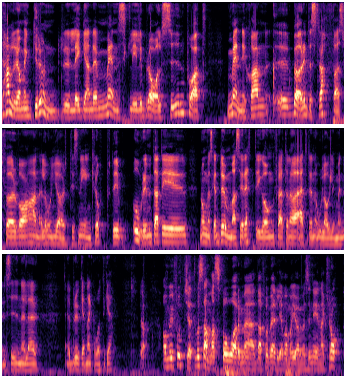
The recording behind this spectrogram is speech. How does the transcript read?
handlar det om en grundläggande mänsklig liberal syn på att människan eh, bör inte straffas för vad han eller hon gör till sin egen kropp. Det är orimligt att det är, någon ska dömas i rättegång för att den har ätit en olaglig medicin eller eh, brukat narkotika. Ja. Om vi fortsätter på samma spår med att få välja vad man gör med sin egna kropp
